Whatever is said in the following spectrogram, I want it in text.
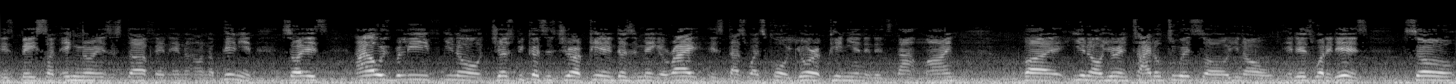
is based on ignorance and stuff and, and on opinion. So it's I always believe, you know, just because it's your opinion doesn't make it right. It's that's why it's called your opinion and it's not mine. But, you know, you're entitled to it, so, you know, it is what it is. So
